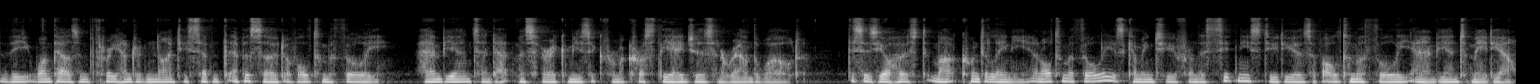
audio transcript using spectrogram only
the 1397th episode of Ultima Thule, ambient and atmospheric music from across the ages and around the world. This is your host, Mark Kundalini, and Ultima Thule is coming to you from the Sydney studios of Ultima Thule Ambient Media.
